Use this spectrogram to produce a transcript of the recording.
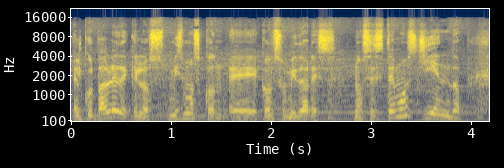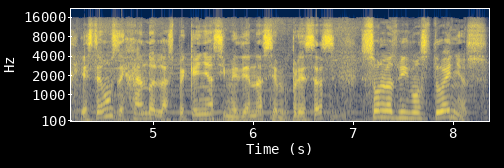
El culpable de que los mismos eh, consumidores nos estemos yendo, estemos dejando las pequeñas y medianas empresas, son los mismos dueños.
